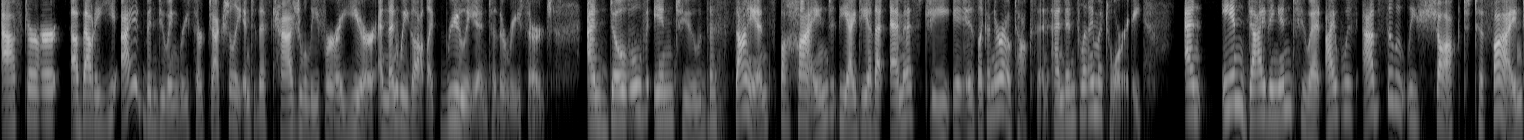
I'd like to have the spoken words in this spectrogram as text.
after about a year i had been doing research actually into this casually for a year and then we got like really into the research and dove into the science behind the idea that msg is like a neurotoxin and inflammatory. And in diving into it i was absolutely shocked to find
